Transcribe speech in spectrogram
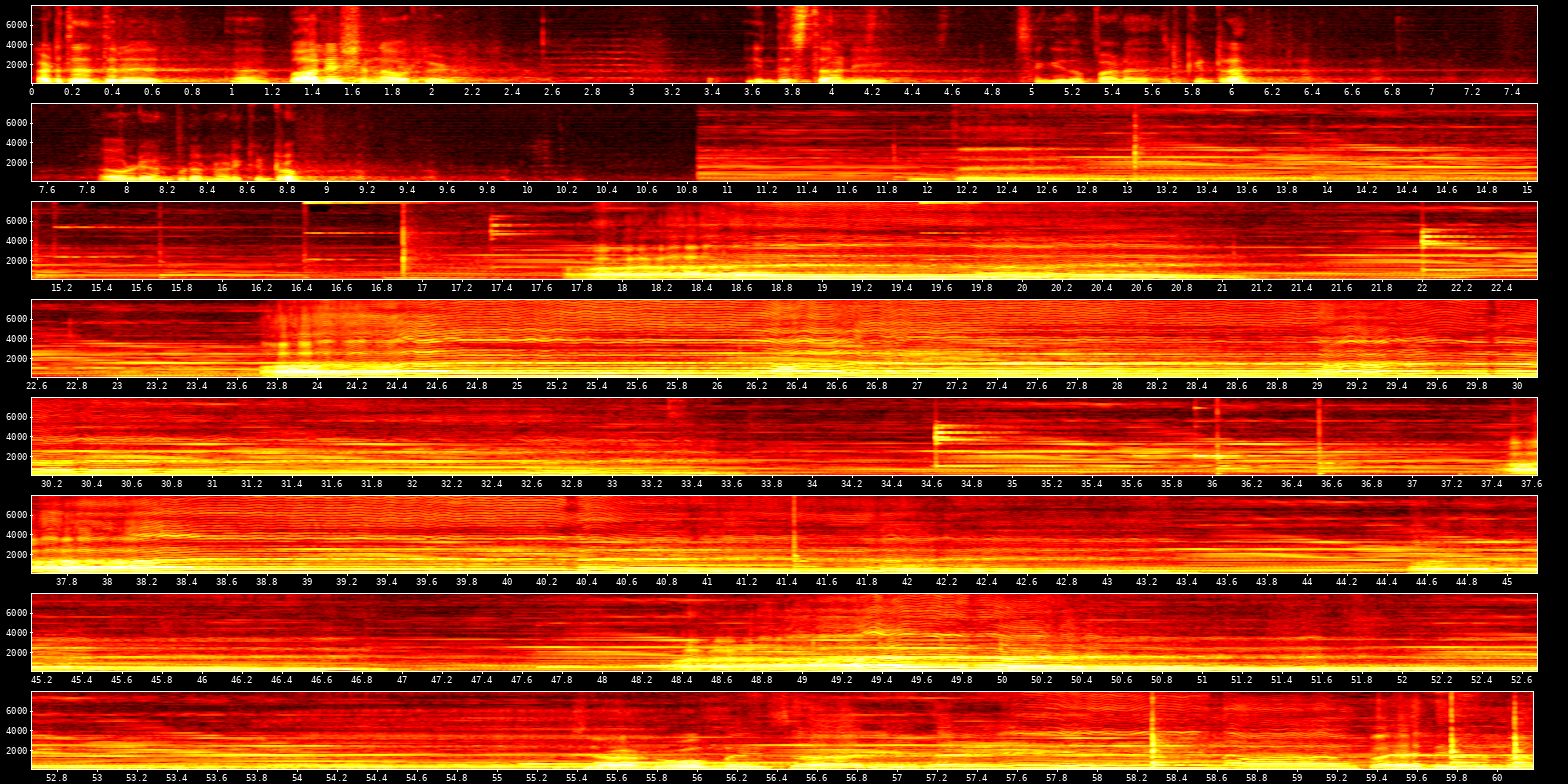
அடுத்தது திரு பாலேஷன் அவர்கள் இந்துஸ்தானி சங்கீதம் பாட இருக்கின்றார். அவருடைய அன்புடன் நடக்கின்றோம். இந்த जगो में सर रे ना बलमा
